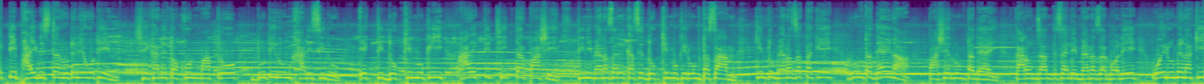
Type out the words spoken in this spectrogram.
একটি ফাইভ স্টার হোটেলে ওঠেন। সেখানে তখন মাত্র দুটি রুম খালি ছিল, একটি দক্ষিণমুখী আর একটি ঠিক তার পাশে। তিনি ম্যানেজারের কাছে দক্ষিণমুখী রুমটা চান, কিন্তু ম্যানেজার তাকে রুমটা দেয় না, পাশের রুমটা দেয়। কারণ জানতে চাইলে ম্যানেজার বলে, ওই রুমে নাকি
